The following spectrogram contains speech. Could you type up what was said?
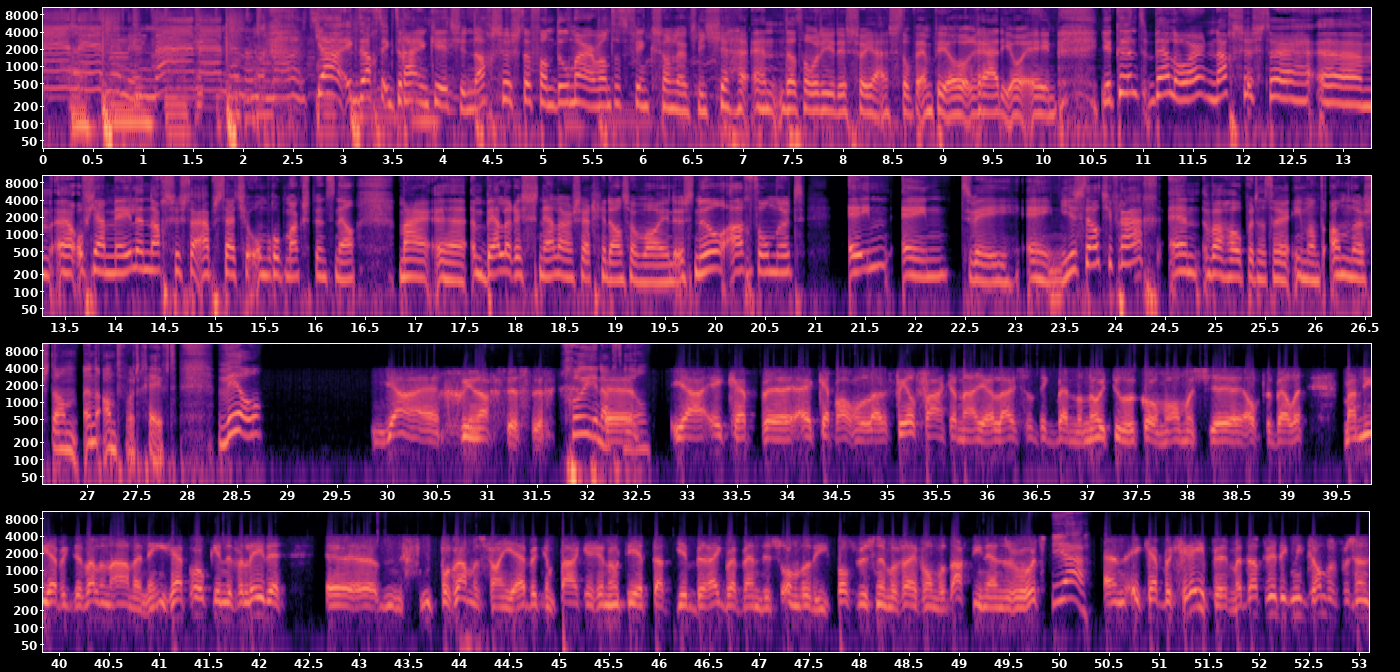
ik dacht, ik draai een keertje Nachtzuster van Doe Maar... want dat vind ik zo'n leuk liedje. En dat hoorde je dus zojuist op NPO Radio 1. Je kunt bellen hoor, Nachtzuster... ehm, eh, of ja, mailen, nachtzuster, omroepmax.nl. Maar eh, een beller is sneller, zeg je dan zo mooi. Dus 0800 1121. Je stelt je vraag en we hopen dat er iemand anders dan een antwoord geeft. Wil, Ja, eh, goeienacht, zuster. goeienacht Wil. Ja, ik heb, eh, ik heb al eh, veel vaker naar je geluisterd. Ik ben er nooit toe gekomen om eens eh, op te bellen. Maar nu heb ik er wel een aanleiding. Ik heb ook in de verleden programma's van je... heb ik een paar keer genoteerd dat je bereikbaar bent... dus onder die postbusnummer 518 enzovoort. Ja, En ik heb begrepen, maar dat weet ik niet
